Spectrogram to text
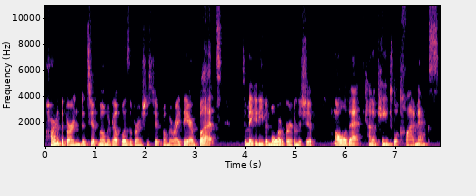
part of the burn the ship moment that was a burn the ship moment right there. But to make it even more burn the ship, all of that kind of came to a climax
